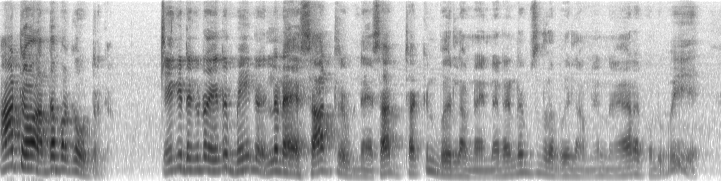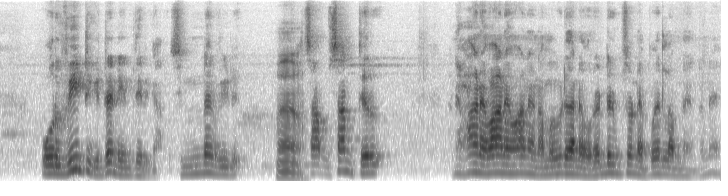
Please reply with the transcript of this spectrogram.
ஆட்டோ அந்த பக்கம் விட்டுருக்கான். எங்கிட்ட கிட்ட என்ன மெயின் இல்லை நான் ஷார்ட் ஷார்ட் டக்குன்னு போயிடலாம்ண்ணே என்ன ரெண்டு நிமிஷத்தில் போயிடலாம்னே நேராக கொண்டு போய் ஒரு வீட்டுக்கிட்ட நிறுத்திருக்கான் சின்ன வீடு. ஆ. சாம் சாம் தெரு. வாணே வாணே வாணே நம்ம வீடு தானே. ஒரு ரெண்டு நிமிஷம் நான் போயிடலாம்ண்ணே என்னண்ணே.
